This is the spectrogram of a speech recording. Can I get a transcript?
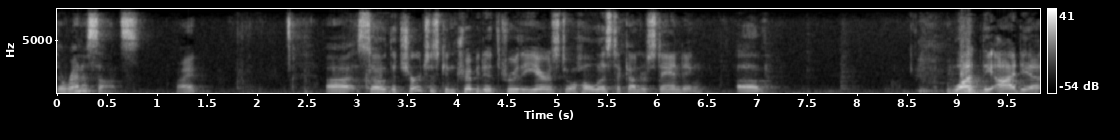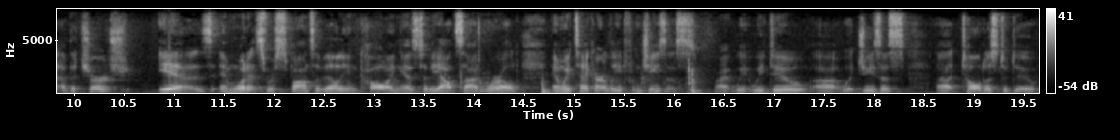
the Renaissance, right? Uh, so the church has contributed through the years to a holistic understanding of what the idea of the church is and what its responsibility and calling is to the outside world. And we take our lead from Jesus, right? We, we do uh, what Jesus uh, told us to do.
